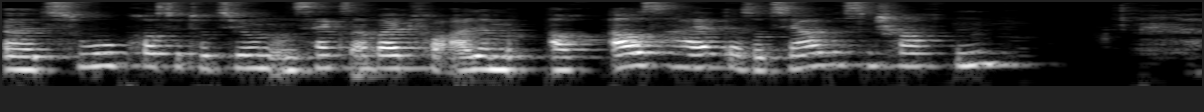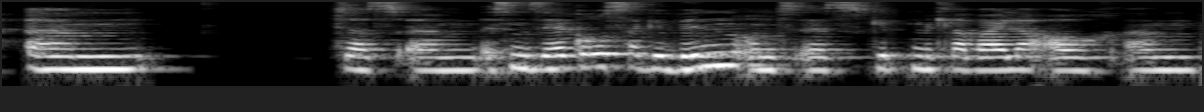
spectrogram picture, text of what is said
äh, zu Prostitution und Sexarbeit, vor allem auch außerhalb der Sozialwissenschaften. Ähm, das ähm, ist ein sehr großer Gewinn und es gibt mittlerweile auch ähm,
